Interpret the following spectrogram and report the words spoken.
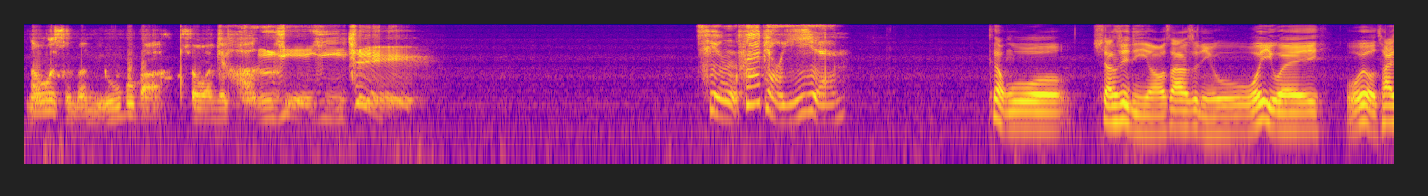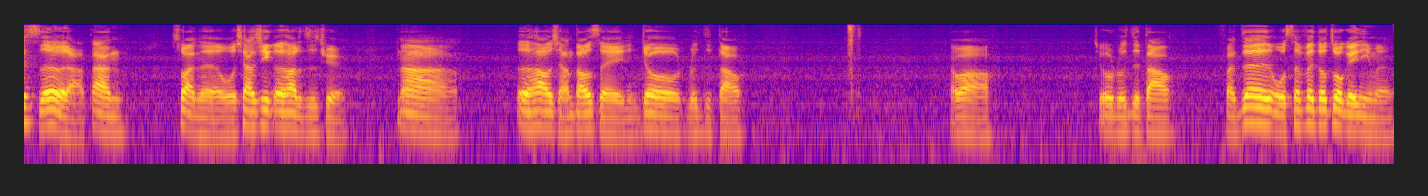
那为什么女巫不把小玩家？长夜已至，请发表遗言。看我相信你哦，上是女巫，我以为我有猜十二啦，但。算了，我相信二号的直觉。那二号想刀谁，你就轮着刀，好不好？就轮着刀，反正我身份都做给你们。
